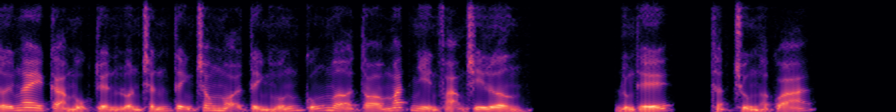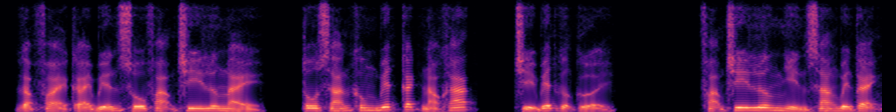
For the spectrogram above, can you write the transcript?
Tới ngay cả mục tuyển luôn chấn tĩnh trong mọi tình huống cũng mở to mắt nhìn Phạm Chi Lương. Đúng thế, thật trùng hợp quá. Gặp phải cái biến số Phạm Chi Lương này, Tô Sán không biết cách nào khác, chỉ biết gượng cười. Phạm Chi Lương nhìn sang bên cạnh,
